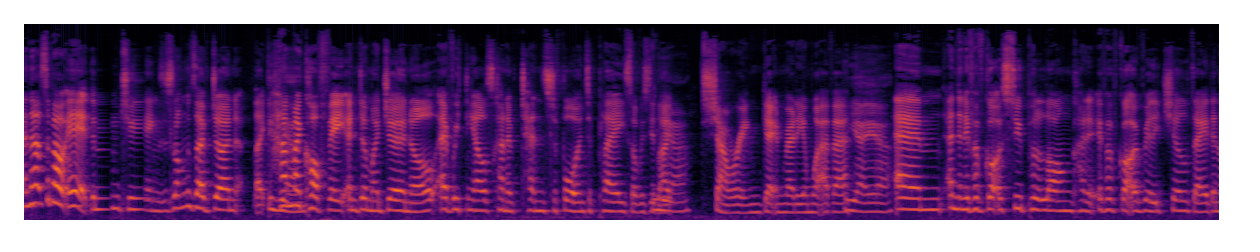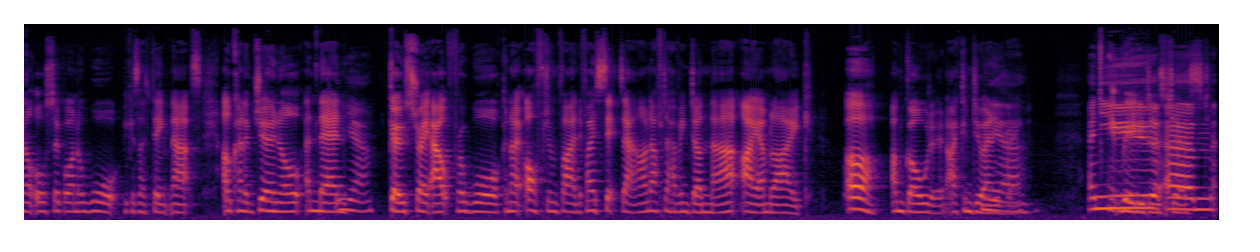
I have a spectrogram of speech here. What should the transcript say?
And that's about it. The main two things. As long as I've done like had my coffee and done my journal, everything else kind of tends to fall into place. Obviously, like Yeah. showering, getting ready, and whatever. Yeah, yeah. Um, and then if I've got a super long kind of, if I've got a really chill day, then I'll also go on a walk because I think that's I'll kind of journal and then Yeah. go straight out for a walk. And I often find if I sit down after having done that, I am like, oh, I'm golden. I can do anything. Yeah. And you, really does just- um,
